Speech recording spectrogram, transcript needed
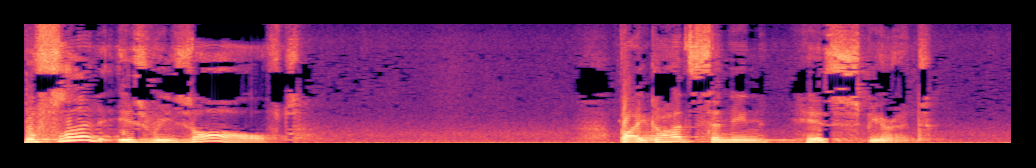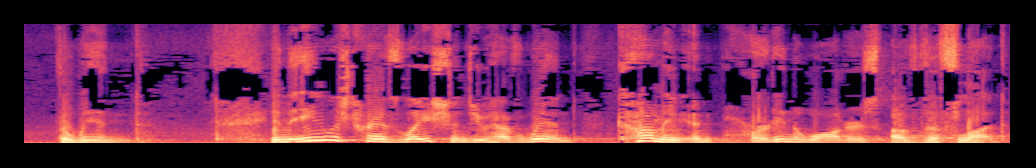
The flood is resolved by God sending His Spirit, the wind. In the English translations, you have wind coming and parting the waters of the flood.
